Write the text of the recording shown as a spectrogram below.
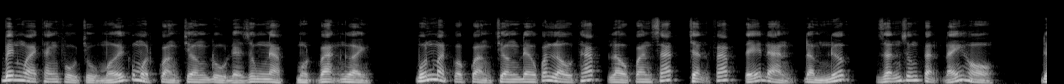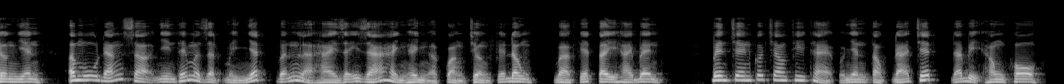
Bên ngoài thành phủ chủ mới có một quảng trường đủ để dung nạp một vạn người. Bốn mặt của quảng trường đều có lầu tháp, lầu quan sát, trận pháp, tế đàn, đầm nước, dẫn xuống tận đáy hồ. Đương nhiên, âm u đáng sợ nhìn thấy mà giật mình nhất vẫn là hai dãy giá hành hình ở quảng trường phía đông và phía tây hai bên. Bên trên có treo thi thể của nhân tộc đã chết, đã bị hong khô.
